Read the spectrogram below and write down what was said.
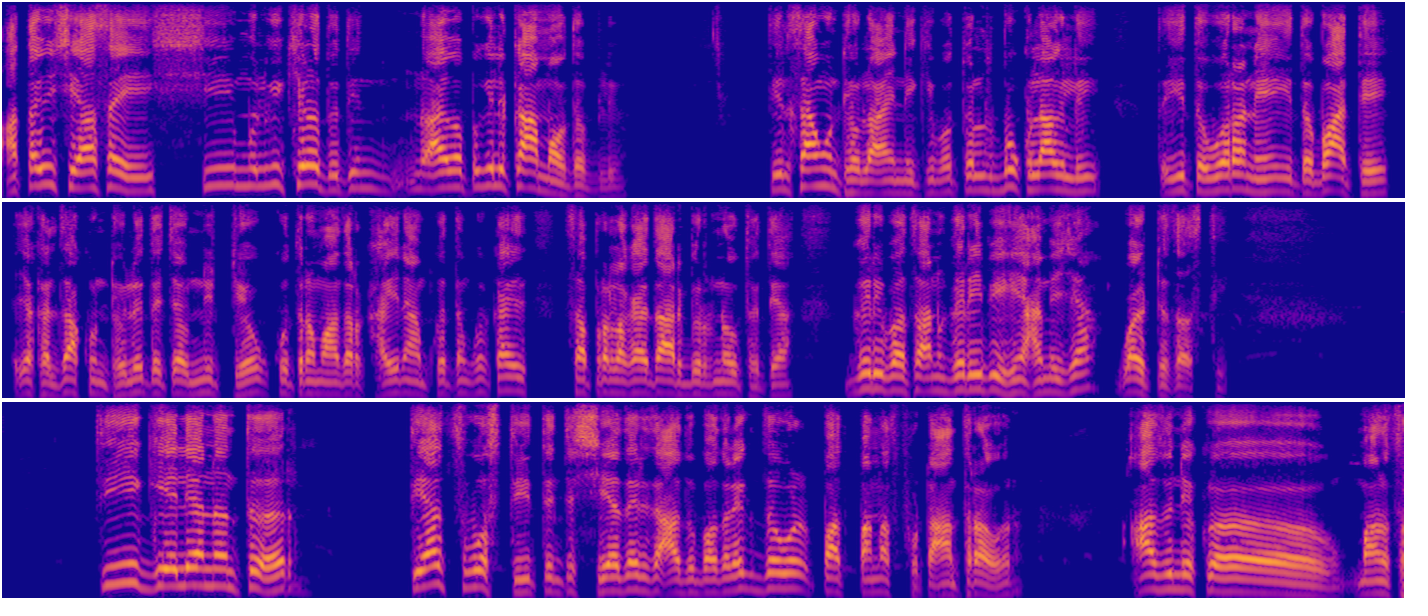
आता विषय असा आहे शी मुलगी खेळत होती आईबापा गेली कामावत आपली तिला सांगून ठेवलं आईने की बा तुला भूक लागली तर इथं वरण आहे इथं भात आहे याच्या झाकून ठेवले त्याच्यावर नीट ठेव कुत्रं मांजर खाईन आमकं तमकं काय सापराला काय दारबीर नव्हतं त्या. गरिबाचं आणि गरिबी ही हमेशा वाईटच असते. ती गेल्यानंतर त्याच वस्ती त्यांच्या शेजारीच्या आजूबाजूला एक जवळ पाच पन्नास फूट अंतरावर अजून एक माणूस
